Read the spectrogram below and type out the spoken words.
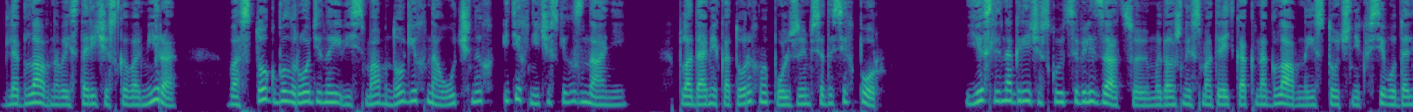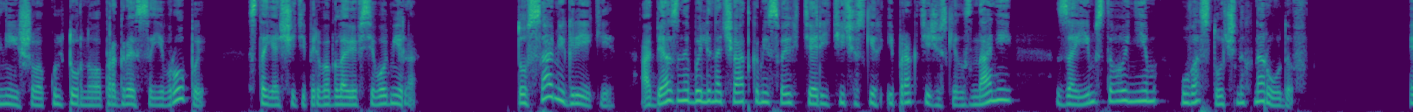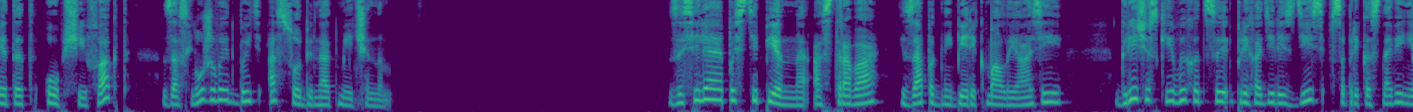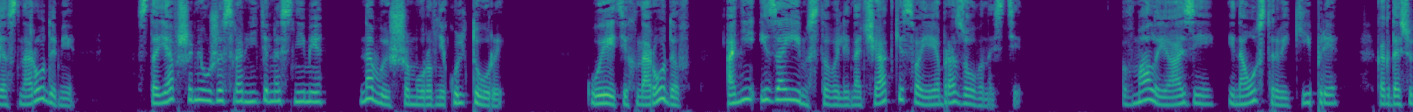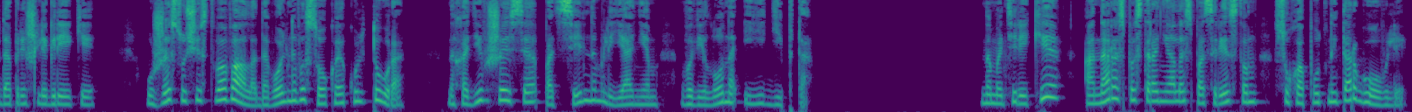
Для главного исторического мира Восток был родиной весьма многих научных и технических знаний, плодами которых мы пользуемся до сих пор. Если на греческую цивилизацию мы должны смотреть как на главный источник всего дальнейшего культурного прогресса Европы, стоящий теперь во главе всего мира, то сами греки обязаны были начатками своих теоретических и практических знаний заимствованием у восточных народов. Этот общий факт заслуживает быть особенно отмеченным заселяя постепенно острова и западный берег Малой Азии, греческие выходцы приходили здесь в соприкосновение с народами, стоявшими уже сравнительно с ними на высшем уровне культуры. У этих народов они и заимствовали начатки своей образованности. В Малой Азии и на острове Кипре, когда сюда пришли греки, уже существовала довольно высокая культура, находившаяся под сильным влиянием Вавилона и Египта. На материке она распространялась посредством сухопутной торговли.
